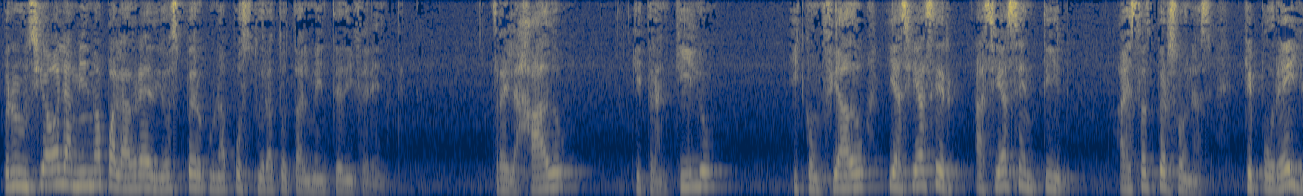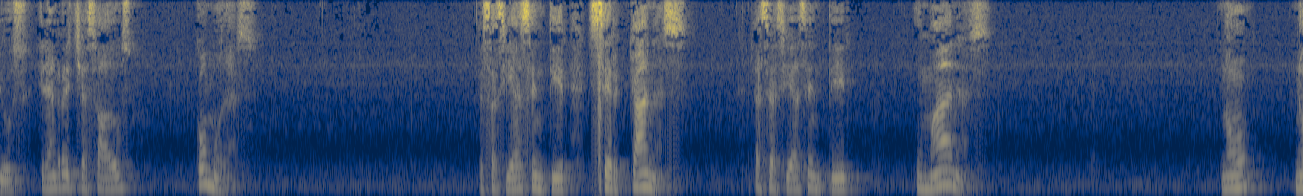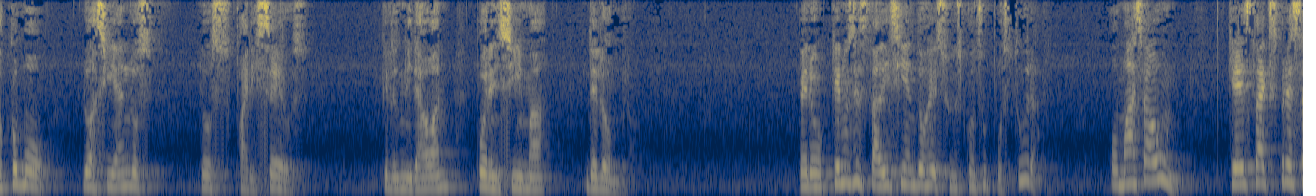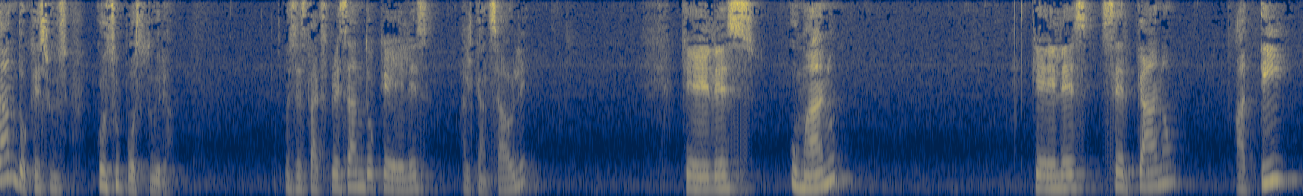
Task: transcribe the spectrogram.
pronunciaba la misma palabra de Dios, pero con una postura totalmente diferente. Relajado y tranquilo y confiado y hacía, hacía sentir a estas personas que por ellos eran rechazados cómodas. Las hacía sentir cercanas, las hacía sentir humanas. No, no como lo hacían los, los fariseos, que los miraban por encima del hombro. Pero, ¿qué nos está diciendo Jesús con su postura? O más aún, ¿qué está expresando Jesús con su postura? Nos está expresando que Él es alcanzable, que Él es humano, que Él es cercano a ti,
